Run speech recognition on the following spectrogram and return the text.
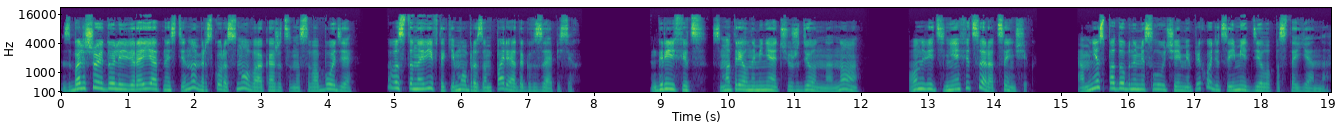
С большой долей вероятности номер скоро снова окажется на свободе, восстановив таким образом порядок в записях. Гриффитс смотрел на меня отчужденно, но он ведь не офицер-оценщик, а мне с подобными случаями приходится иметь дело постоянно.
